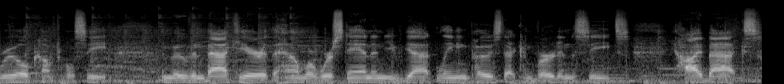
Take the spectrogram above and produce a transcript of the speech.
real comfortable seat. And moving back here at the helm where we're standing, you've got leaning posts that convert into seats, high backs,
